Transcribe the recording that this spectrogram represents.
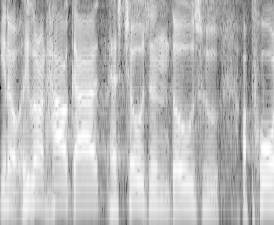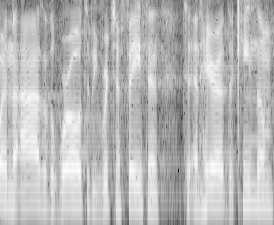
you know, he learned how God has chosen those who are poor in the eyes of the world to be rich in faith and to inherit the kingdom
